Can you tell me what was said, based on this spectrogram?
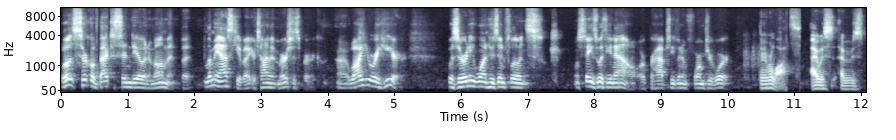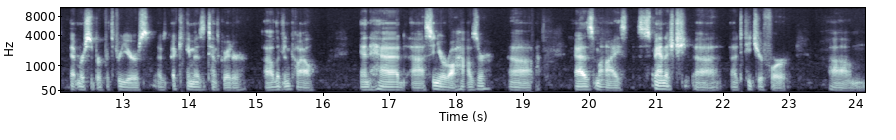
Well, let's circle back to Syndio in a moment, but let me ask you about your time at Mercersburg. Uh, while you were here, was there anyone whose influence well, stays with you now, or perhaps even informs your work? There were lots. I was I was at Mercersburg for three years. I, was, I came as a tenth grader. I lived in Kyle, and had uh, Senor Rawhauser uh, as my Spanish uh, teacher for um,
